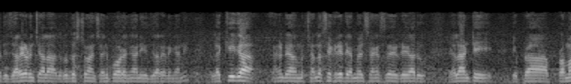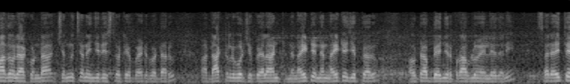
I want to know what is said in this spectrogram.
అది జరగడం చాలా దురదృష్టమైన చనిపోవడం కానీ ఇది జరగడం కానీ లక్కీగా వెంకట చంద్రశేఖర రెడ్డి ఎమ్మెల్సీ చంద్రశేఖర రెడ్డి గారు ఎలాంటి ప్రమాదం లేకుండా చిన్న చిన్న ఇంజరీస్ తోటి బయటపడ్డారు. ఆ డాక్టర్లు కూడా చెప్పారు ఎలాంటి నైటే నిన్న నైటే చెప్పారు అవుట్ ఆఫ్ డేంజర్ ప్రాబ్లం ఏం లేదని. సరే అయితే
